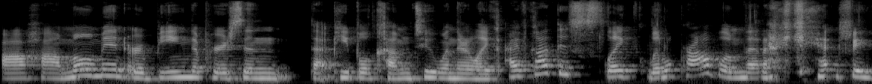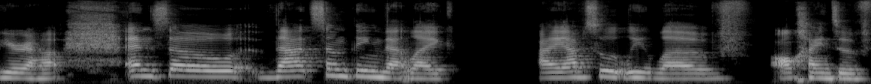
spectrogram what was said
aha moment or being the person that people come to when they're like i've got this like little problem that i can't figure out. And so that's something that like i absolutely love all kinds of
